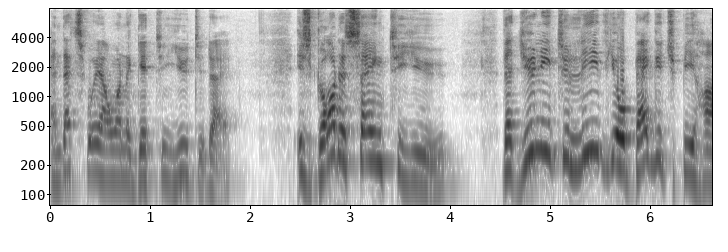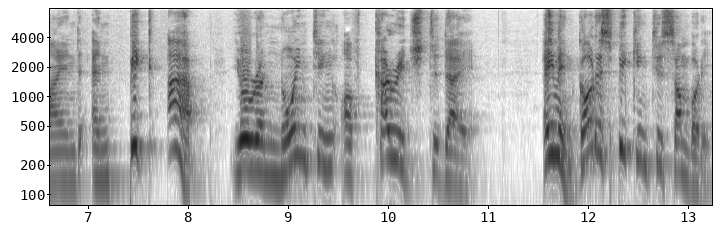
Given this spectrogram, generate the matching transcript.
And that's where I want to get to you today. Is God is saying to you that you need to leave your baggage behind and pick up your anointing of courage today. Amen. God is speaking to somebody.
